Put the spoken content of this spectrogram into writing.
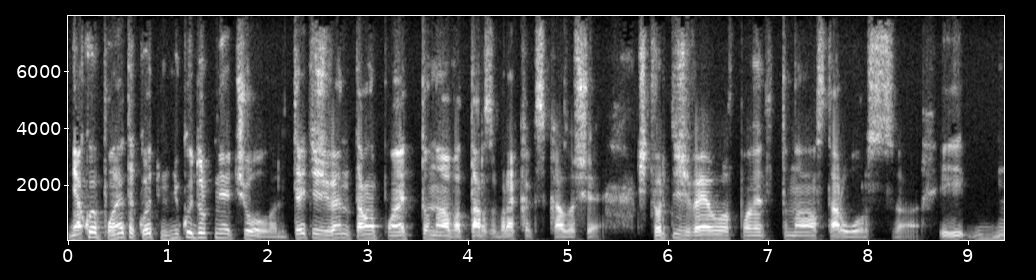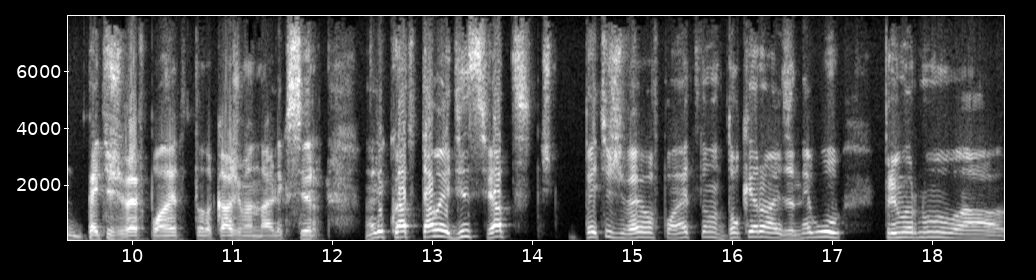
някоя планета, което никой друг не е чувал. Нали? Трети живее там на планетата на Аватар, забравях как се казваше. Четвърти живее в планетата на Star Wars. И пети живее в планетата, да кажем, на Елексир. Нали? Която там е един свят, пети живее в планетата на Докера и за него, примерно, а,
